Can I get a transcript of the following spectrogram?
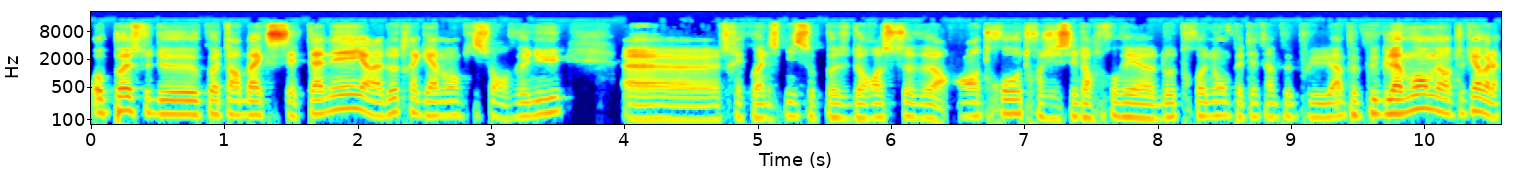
au poste de quarterback cette année. Il y en a d'autres également qui sont revenus. Euh, Trequan Smith au poste de receveur, entre autres. J'essaie de retrouver euh, d'autres noms peut-être un peu plus un peu plus glamour, mais en tout cas voilà,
